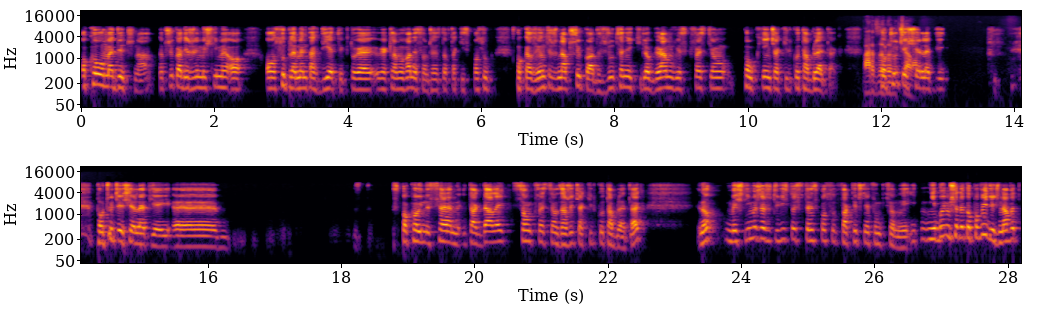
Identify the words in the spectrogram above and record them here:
okołomedyczna, na przykład jeżeli myślimy o, o suplementach diety, które reklamowane są często w taki sposób pokazujący, że na przykład zrzucenie kilogramów jest kwestią połknięcia kilku tabletek. Bardzo poczucie się lepiej, poczucie się lepiej, spokojny sen i tak dalej są kwestią zażycia kilku tabletek no, myślimy, że rzeczywistość w ten sposób faktycznie funkcjonuje. I nie boimy się tego powiedzieć, nawet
